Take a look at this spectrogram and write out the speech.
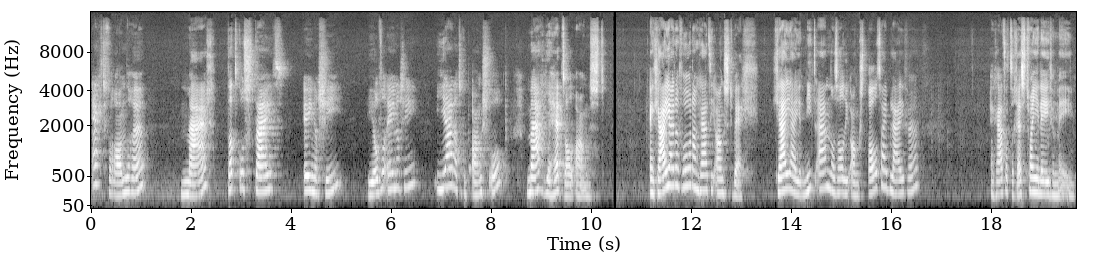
echt veranderen maar dat kost tijd, energie, heel veel energie. Ja, dat roept angst op, maar je hebt al angst. En ga jij ervoor, dan gaat die angst weg. Ga jij het niet aan, dan zal die angst altijd blijven. En gaat dat de rest van je leven mee.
